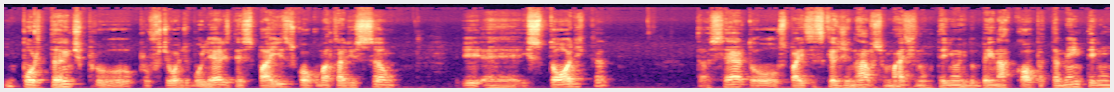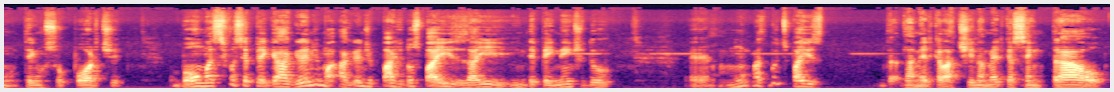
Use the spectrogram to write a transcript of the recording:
importante para o futebol de mulheres nesse país, com alguma tradição é, histórica tá certo? Ou os países escandinavos, por mais que não tenham ido bem na Copa, também tem um, tem um suporte bom, mas se você pegar a grande, a grande parte dos países aí, independente do... É, mas muitos países da América Latina, América Central,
